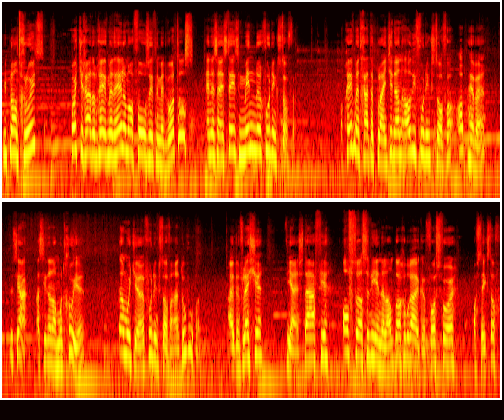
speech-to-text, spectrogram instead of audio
die plant groeit. Het potje gaat op een gegeven moment helemaal vol zitten met wortels en er zijn steeds minder voedingsstoffen. Op een gegeven moment gaat het plantje dan al die voedingsstoffen op hebben. Dus ja, als die dan nog moet groeien, dan moet je voedingsstoffen aan toevoegen. Uit een flesje, via een staafje of zoals ze die in de landbouw gebruiken, fosfor of stikstof.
